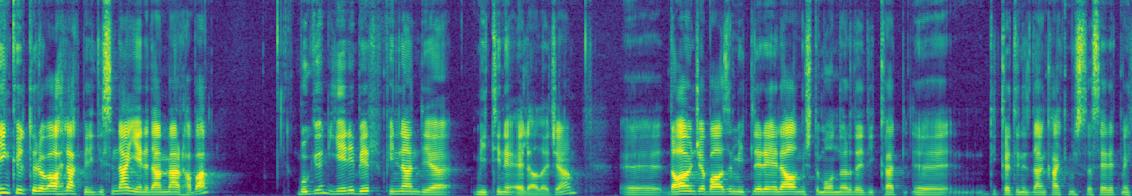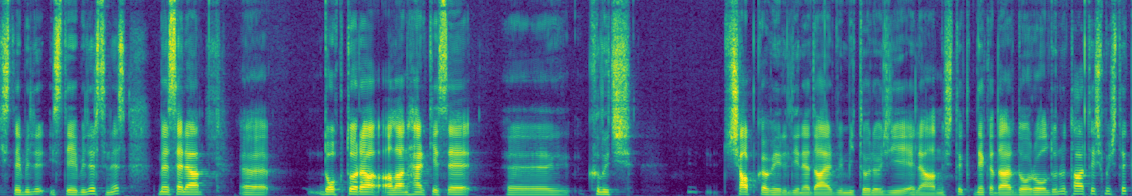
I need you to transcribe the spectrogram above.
Fin kültürü ve ahlak bilgisinden yeniden merhaba. Bugün yeni bir Finlandiya mitini ele alacağım. Ee, daha önce bazı mitleri ele almıştım. Onları da dikkat e, dikkatinizden kaçmışsa seyretmek isteyebilir, isteyebilirsiniz. Mesela e, doktora alan herkese e, kılıç şapka verildiğine dair bir mitolojiyi ele almıştık. Ne kadar doğru olduğunu tartışmıştık.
